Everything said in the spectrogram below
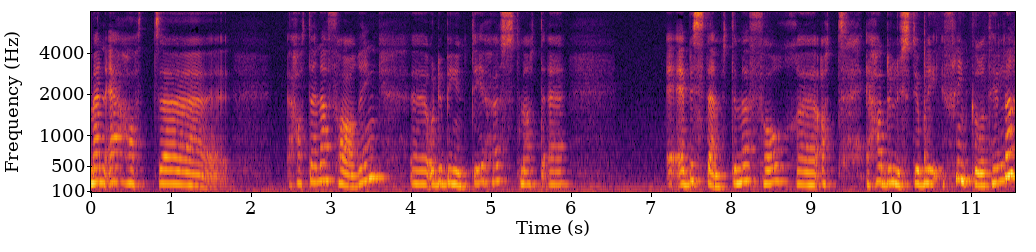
men jeg har hatt, uh, hatt en erfaring, og det begynte i høst med at jeg jeg bestemte meg for eh, at jeg hadde lyst til å bli flinkere til det.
